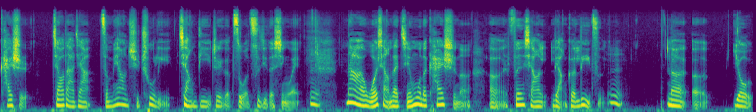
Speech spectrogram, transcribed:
开始教大家怎么样去处理降低这个自我刺激的行为。嗯，那我想在节目的开始呢，呃，分享两个例子。嗯那呃，有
